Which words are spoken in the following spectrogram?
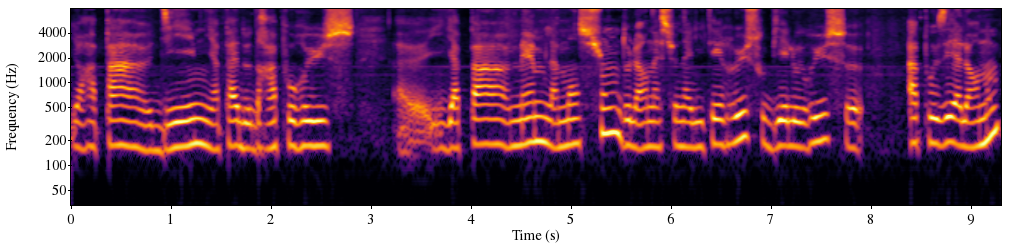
n'y aura pas euh, d'hymne, il n'y a pas de drapeau russe, euh, il n'y a pas même la mention de leur nationalité russe ou biélorusse euh, apposée à leur nom.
